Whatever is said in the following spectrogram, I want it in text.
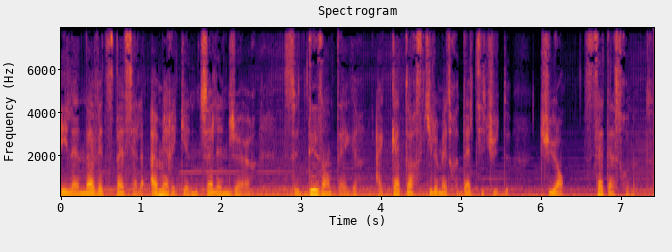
et la navette spatiale américaine Challenger se désintègre à 14 km d'altitude, tuant 7 astronautes.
